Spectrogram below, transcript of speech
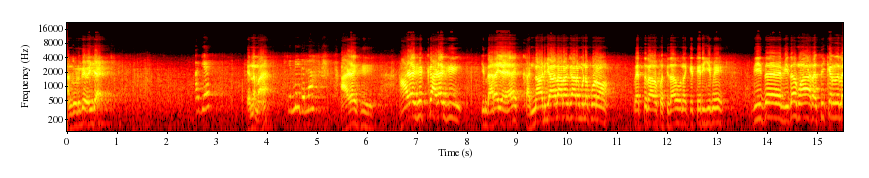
அங்க கொண்டு போய் வைங்க. என்னம்மா? அழகு. அழகுக்கு அழகு. இந்த அறைய கண்ணாடியால அலங்காரம் பண்ண போறோம். ரத்னாவை பத்தி தான் உனக்கு தெரியுமே? வித விதமா ரசிக்கிறதுல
